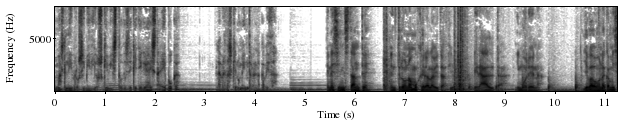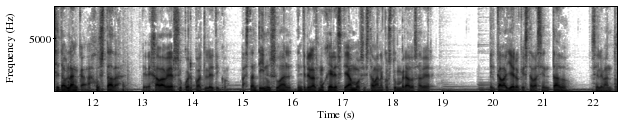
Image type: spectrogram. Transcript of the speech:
más libros y vídeos que he visto desde que llegué a esta época, la verdad es que no me entra en la cabeza. En ese instante entró una mujer a la habitación. Era alta y morena. Llevaba una camiseta blanca, ajustada, que dejaba ver su cuerpo atlético, bastante inusual entre las mujeres que ambos estaban acostumbrados a ver. El caballero que estaba sentado se levantó.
